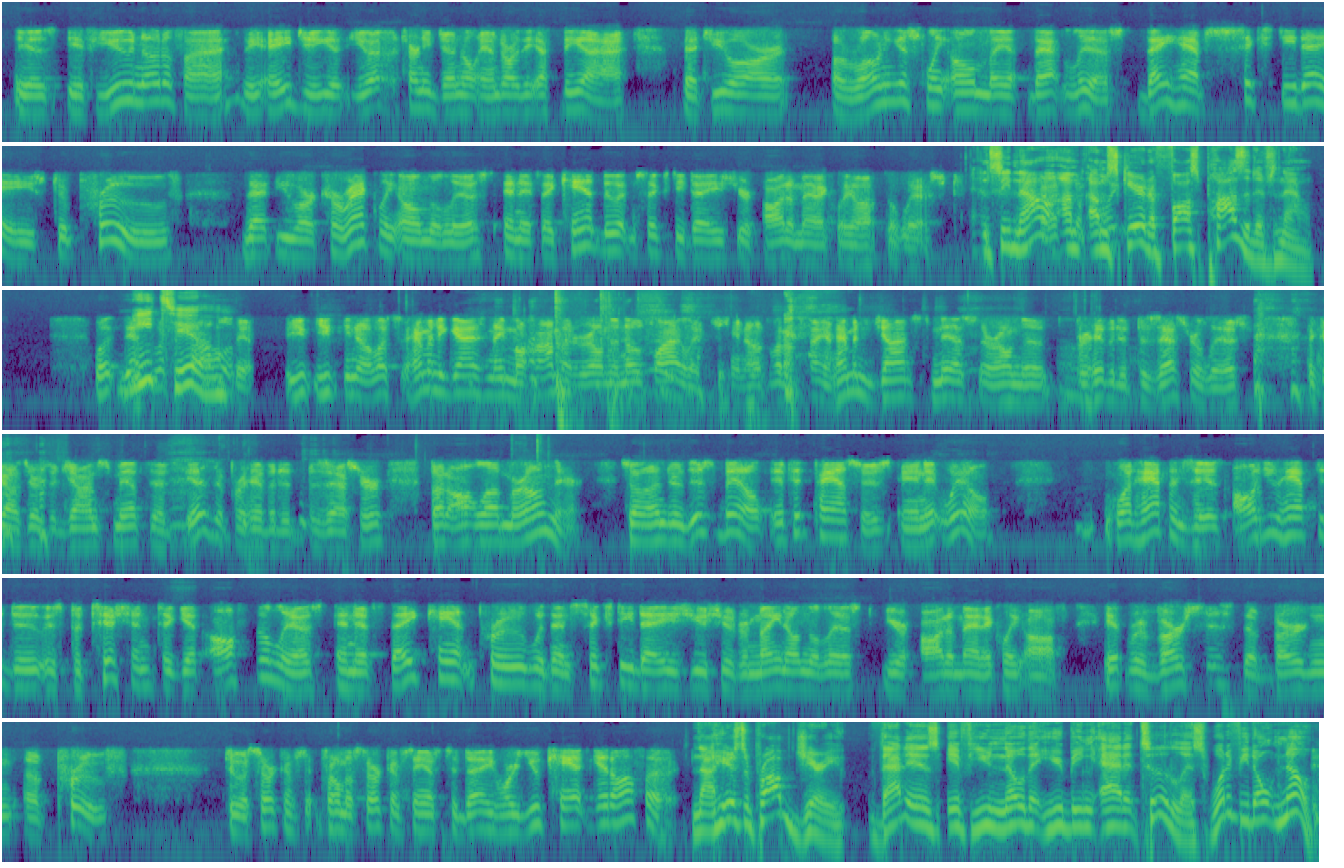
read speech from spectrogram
is if you notify the AG, U.S. Attorney General and or the FBI that you are erroneously on that, that list, they have 60 days to prove that you are correctly on the list, and if they can't do it in 60 days, you're automatically off the list. And see, now That's I'm, I'm scared of false positives now. Well, that's Me what the too. You, you, you know, let's. How many guys named Muhammad are on the no-fly list? You know what I'm saying? How many John Smiths are on the prohibited possessor list? Because there's a John Smith that is a prohibited possessor, but all of them are on there. So under this bill, if it passes, and it will, what happens is all you have to do is petition to get off the list, and if they can't prove within 60 days you should remain on the list, you're automatically off. It reverses the burden of proof to a circumstance from a circumstance today where you can't get off of it. Now, here's the problem, Jerry. That is if you know that you're being added to the list. What if you don't know?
